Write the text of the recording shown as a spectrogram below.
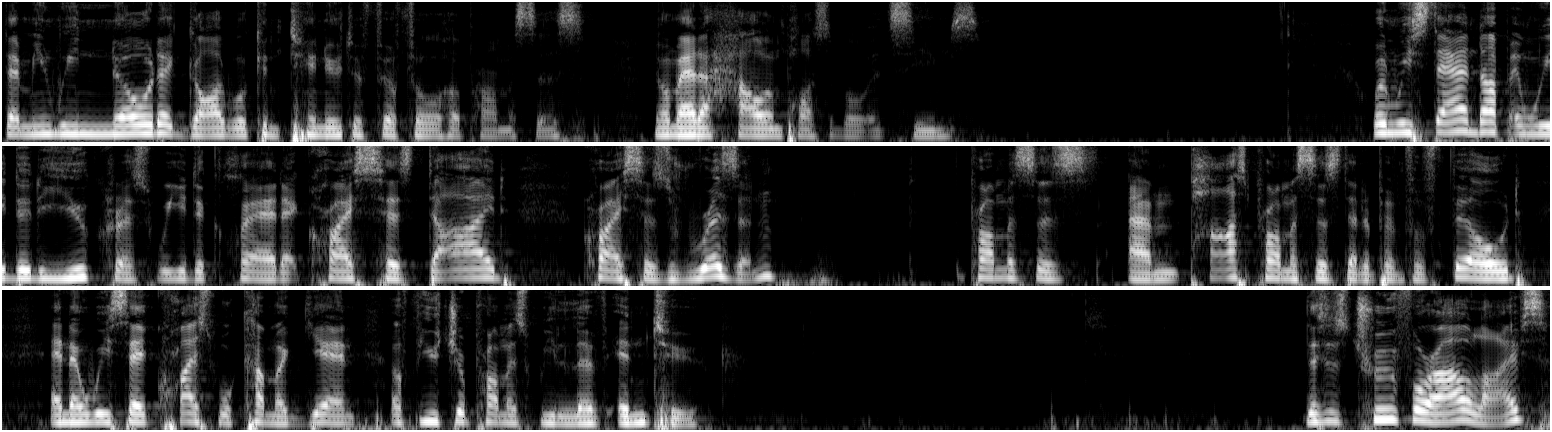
that mean we know that God will continue to fulfill her promises, no matter how impossible it seems. When we stand up and we do the Eucharist, we declare that Christ has died, Christ has risen, the promises, um, past promises that have been fulfilled, and then we say Christ will come again, a future promise we live into. This is true for our lives,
